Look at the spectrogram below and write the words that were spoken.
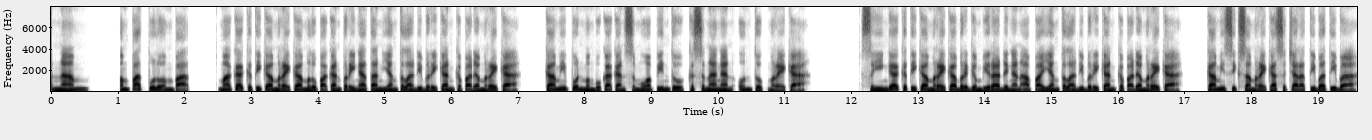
6. 44. Maka ketika mereka melupakan peringatan yang telah diberikan kepada mereka, kami pun membukakan semua pintu kesenangan untuk mereka. Sehingga ketika mereka bergembira dengan apa yang telah diberikan kepada mereka, kami siksa mereka secara tiba-tiba,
